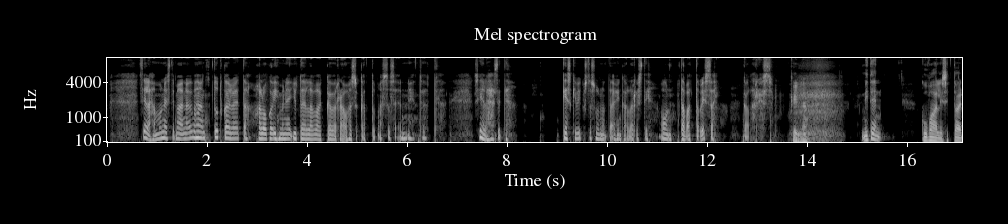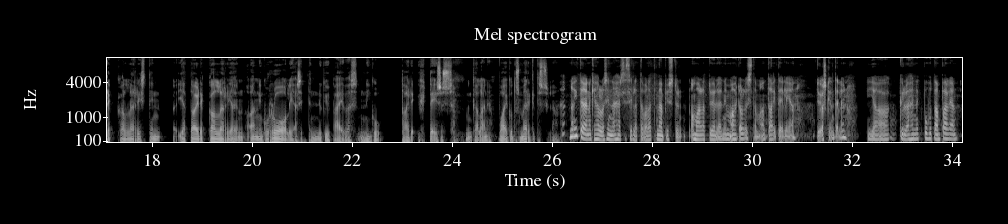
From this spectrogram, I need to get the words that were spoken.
siellähän monesti mä aina vähän tutkailen, että haluaako ihminen jutella vaikka rauhassa katsomassa sen, niin tota, siellähän sitten keskiviikosta sunnuntaihin galleristi on tavattavissa galleriassa. Kyllä. Miten kuvailisit taidekalleristin ja taidekallerian niin kuin roolia sitten nykypäivässä niin kuin taideyhteisössä? Minkälainen vaikutusmerkitys sillä on? No itse ainakin haluaisin nähdä se sillä tavalla, että mä pystyn omalla työlläni mahdollistamaan taiteilijan työskentelyn. Ja kyllähän nyt puhutaan paljon,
